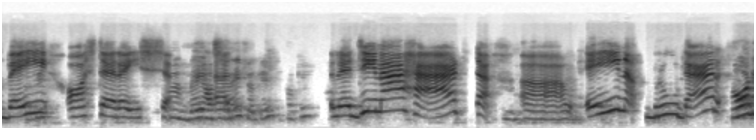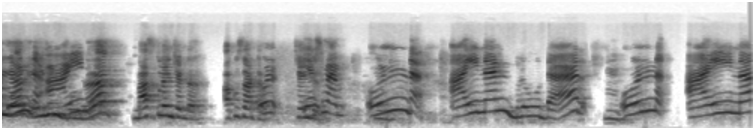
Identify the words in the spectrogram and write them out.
bei Österreich. Ah, uh, bei Österreich, uh, okay. okay. Regina had uh, ein Bruder. Oh dear, Und einen ein- Bruder, masculine gender, accusative, changes. yes, ma'am. Und einen Bruder Hmm. und eine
